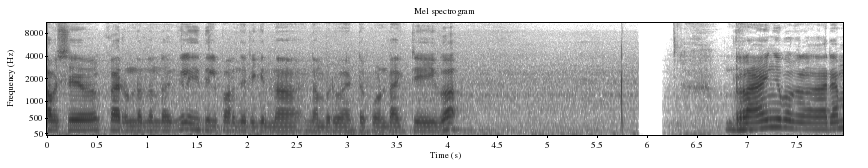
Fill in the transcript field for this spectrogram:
ആവശ്യക്കാരുണ്ടെന്നുണ്ടെങ്കിൽ ഇതിൽ പറഞ്ഞിരിക്കുന്ന നമ്പറുമായിട്ട് കോൺടാക്റ്റ് ചെയ്യുക. ഡ്രായിങ് പ്രകാരം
